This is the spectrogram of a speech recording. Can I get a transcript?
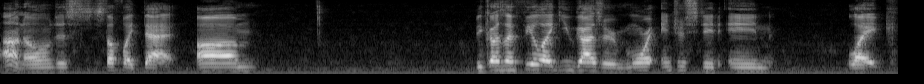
I don't know, just stuff like that. Um, because I feel like you guys are more interested in like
